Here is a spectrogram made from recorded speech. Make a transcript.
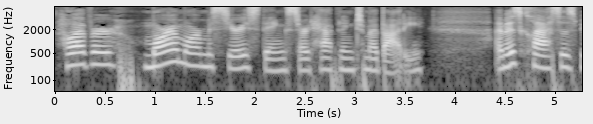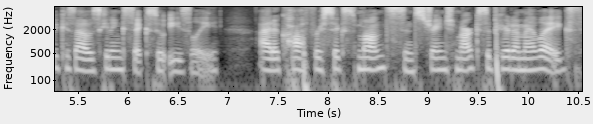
However, more and more mysterious things started happening to my body. I missed classes because I was getting sick so easily. I had a cough for six months and strange marks appeared on my legs.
